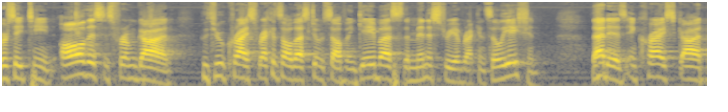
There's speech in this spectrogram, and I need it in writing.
Verse 18 All this is from God, who through Christ reconciled us to himself and gave us the ministry of reconciliation. That is, in Christ, God,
